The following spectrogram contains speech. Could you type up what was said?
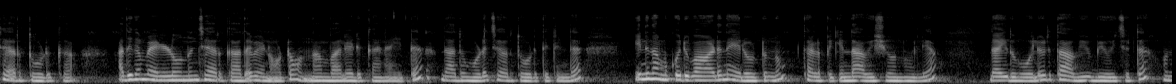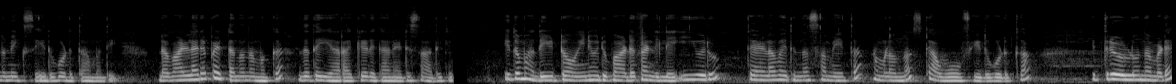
ചേർത്ത് കൊടുക്കുക. അധികം വെള്ളമൊന്നും ചേർക്കാതെ വേണം കേട്ടോ ഒന്നാം പാൽ എടുക്കാനായിട്ട്. ഇത് അതും കൂടെ ചേർത്ത് കൊടുത്തിട്ടുണ്ട്. ഇനി നമുക്ക് ഒരുപാട് നേരോട്ടൊന്നും തിളപ്പിക്കേണ്ട ആവശ്യമൊന്നുമില്ല. ഇതാ ഇതുപോലെ ഒരു തവി ഉപയോഗിച്ചിട്ട് ഒന്ന് മിക്സ് ചെയ്ത് കൊടുത്താൽ മതി. വളരെ പെട്ടെന്ന് നമുക്ക് ഇത് തയ്യാറാക്കി എടുക്കാനായിട്ട് സാധിക്കും. ഇത് മതി കേട്ടോ. ഇനി ഒരുപാട് കണ്ടില്ലേ? ഈ ഒരു തിള വരുന്ന സമയത്ത് നമ്മളൊന്ന് സ്റ്റൗ ഓഫ് ചെയ്ത് കൊടുക്കുക. ഇത്രയേ ഉള്ളൂ നമ്മുടെ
